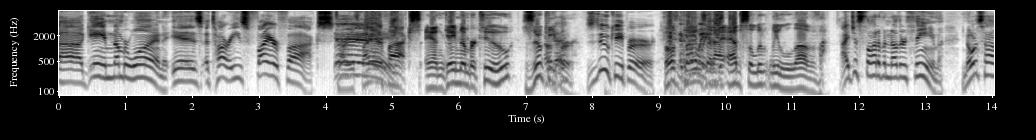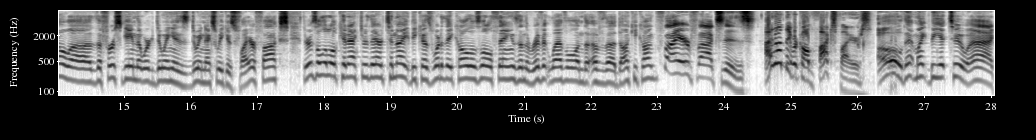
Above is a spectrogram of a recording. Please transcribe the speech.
Uh, game number one is Atari's Firefox. Atari's Yay! Firefox. And game number two, Zookeeper. Zookeeper. Both And games way, that I absolutely love. I just thought of another theme. Notice how uh, the first game that we're doing is doing next week is Firefox. There's a little connector there tonight because what do they call those little things on the rivet level and the, of the Donkey Kong Firefoxes? I thought they were called Foxfires. Oh, that might be it too. Ah,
